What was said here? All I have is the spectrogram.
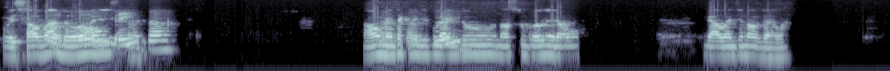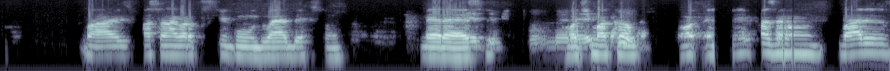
Foi Salvador. Só aumenta. Aumenta a credibilidade do nosso goleirão galã de novela. Mas passando agora para o segundo, Ederson. Merece. Ederson, merece. Ótima campo. Vem fazendo várias,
